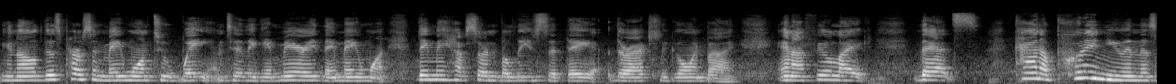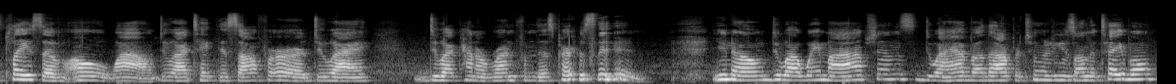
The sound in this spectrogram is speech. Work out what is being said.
You know, this person may want to wait until they get married. They may want, they may have certain beliefs that they, they're actually going by. And I feel like that's kind of putting you in this place of, oh, wow, do I take this offer or do I, do I kind of run from this person? you know, do I weigh my options? Do I have other opportunities on the table?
